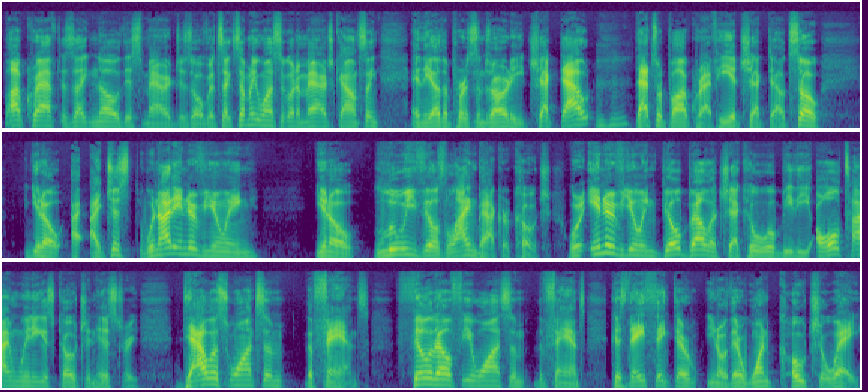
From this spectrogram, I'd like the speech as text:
Bob Kraft is like, no, this marriage is over. It's like somebody wants to go to marriage counseling, and the other person's already checked out. Mm-hmm. That's what Bob Kraft. He had checked out. So, you know, I, I just we're not interviewing you know, Louisville's linebacker coach. We're interviewing Bill Belichick, who will be the all time winningest coach in history. Dallas wants him, the fans. Philadelphia wants him, the fans, because they think they're, you know, they're one coach away.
